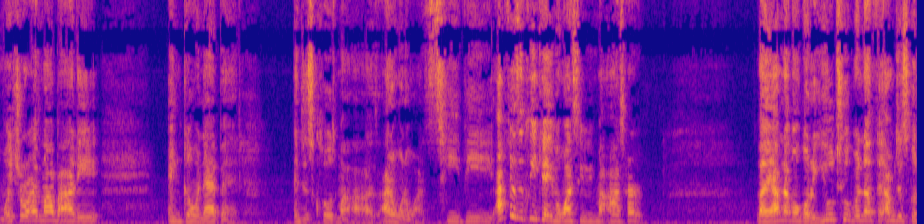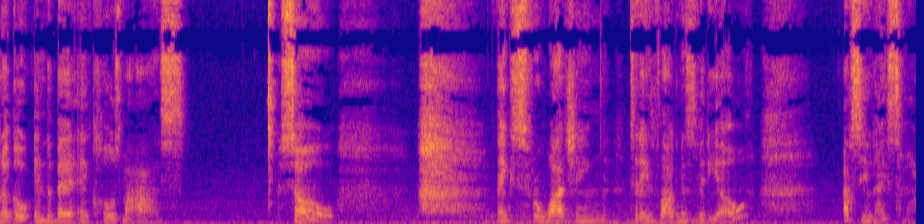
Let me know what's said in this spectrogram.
moisturize my body and go in that bed and just close my eyes. I don't want to watch TV. I physically can't even watch TV. My eyes hurt. Like, I'm not going to go to YouTube or nothing. I'm just going to go in the bed and close my eyes. So, thanks for watching today's Vlogmas video. I'll see you guys tomorrow.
